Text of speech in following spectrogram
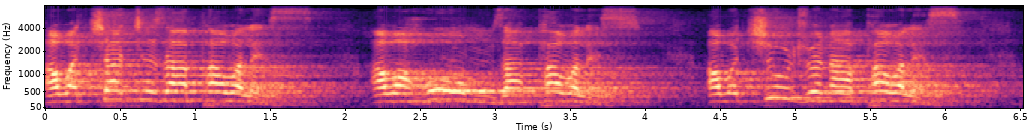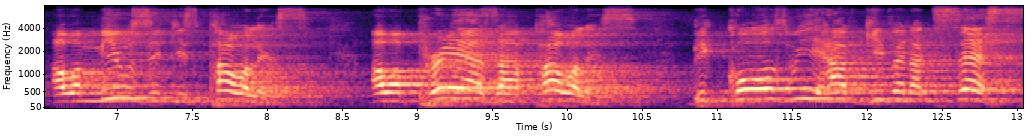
Our churches are powerless. Our homes are powerless. Our children are powerless. Our music is powerless. Our prayers are powerless because we have given access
